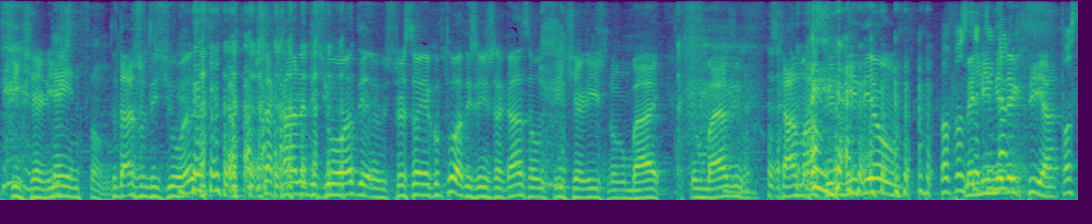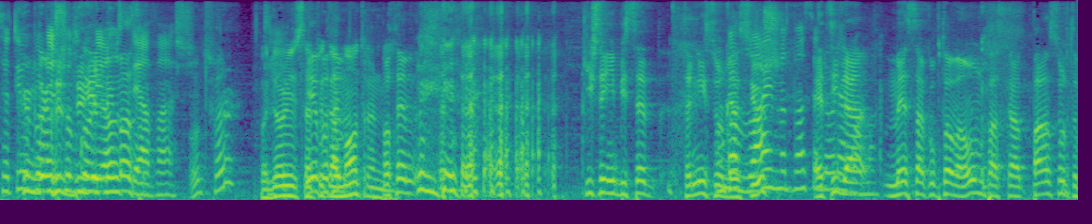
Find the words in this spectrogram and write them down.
Sinqerisht. Deri në fund. Të dashur dëgjues, çka kanë dëgjuar, shpresoj e kuptuat, ishte një shaka, se unë sinqerisht nuk mbaj, nuk mbaj asnjë s'ka më asnjë lidhje unë. Po po se ti na. Po se ti u bëre shumë kurioz ti avash. Po çfarë? Po Lori sa të ka motrën. Po them. Kishte një bisedë të nisur me Sus, e cila me sa kuptova unë paska pasur të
